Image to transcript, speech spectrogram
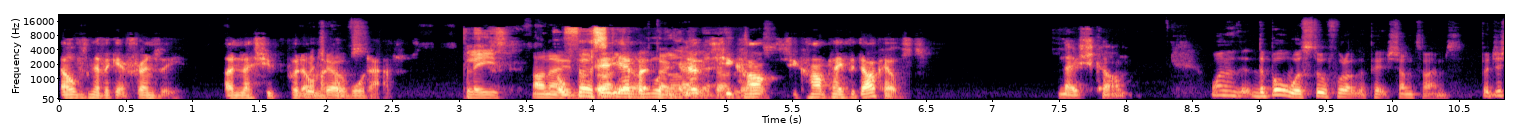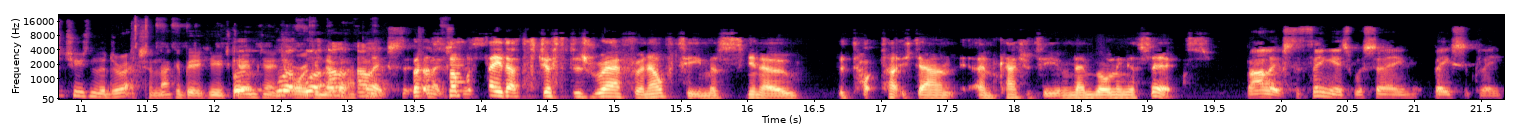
Elves never get frenzy unless you put it Which on like elves? a ward out. Please. Oh no, oh, Well, first- Yeah, Yeah, yeah, but but don't don't go no, she can't. elves. She can't play for dark elves. No, she can't. One the, the ball will still fall up the pitch sometimes, but just choosing the direction that could be a huge Well, game changer. well, or it well, never Al- happen. Alex, But Alex, some would say that's just as rare for an elf team as you know the t- touchdown and casualty, and then rolling a six. But Alex, the thing is, we're saying basically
